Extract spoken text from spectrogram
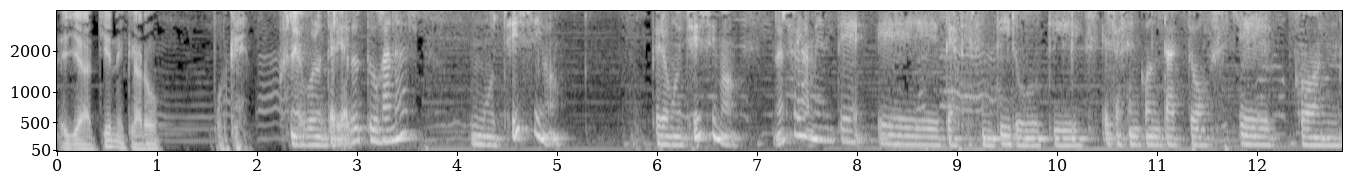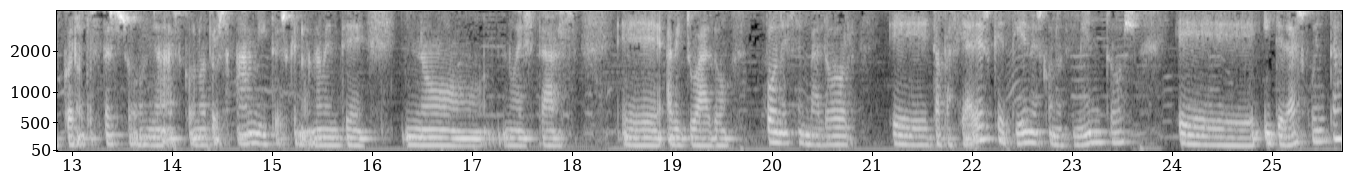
Ella tiene claro por qué. Con el voluntariado tú ganas muchísimo, pero muchísimo. No solamente eh, te hace sentir útil, estás en contacto eh, con, con, otras personas, con otros ámbitos que normalmente no, no estás eh, habituado, pones en valor capacidades que tienes, conocimientos, y te das cuenta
